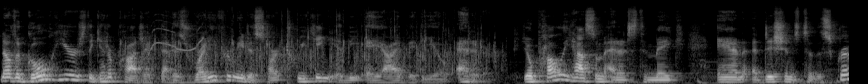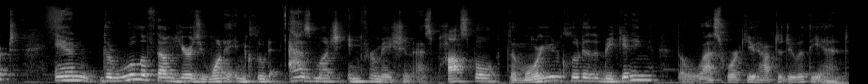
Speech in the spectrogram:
Now the goal here is to get a project that is ready for me to start tweaking in the AI video editor. You'll probably have some edits to make and additions to the script, and the rule of thumb here is you want to include as much information as possible. The more you include at the beginning, the less work you have to do at the end.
